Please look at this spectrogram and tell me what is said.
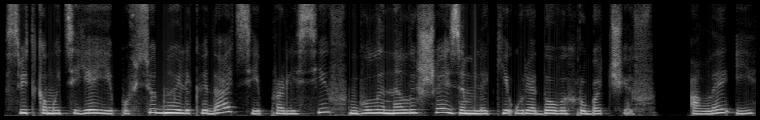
Свідками цієї повсюдної ліквідації пралісів були не лише земляки урядових рубачів, але і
